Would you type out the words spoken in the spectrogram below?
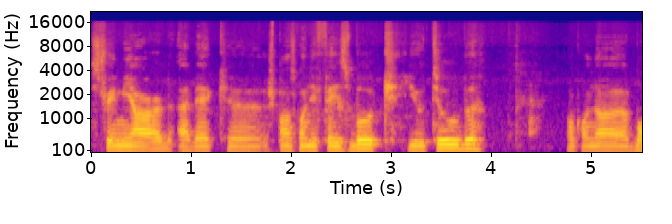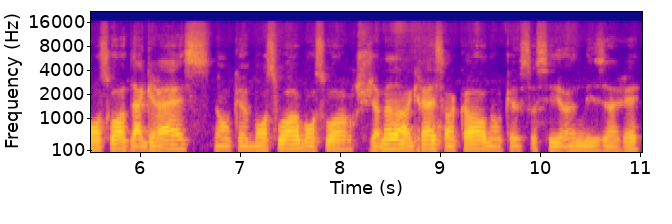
StreamYard avec, euh, je pense qu'on est Facebook, YouTube. Donc, on a Bonsoir de la Grèce. Donc, bonsoir, bonsoir. Je suis jamais la Grèce encore. Donc, ça, c'est un de mes arrêts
